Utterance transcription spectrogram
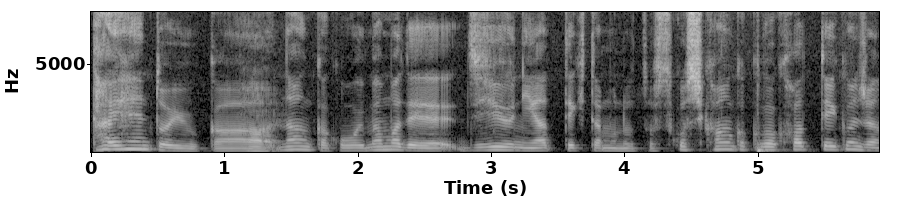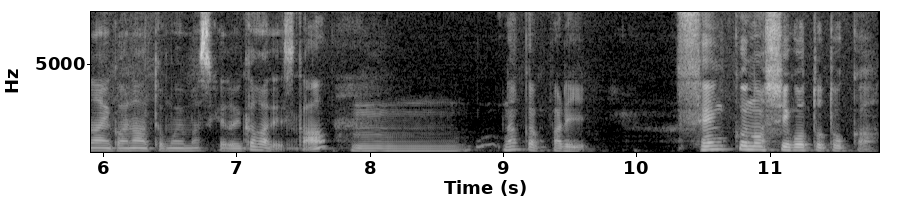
大変というか、はい、なんかこう今まで自由にやってきたものと少し感覚が変わっていくんじゃないかなと思いますけどいかがですか？うん。なんかやっぱり先駆の仕事とか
